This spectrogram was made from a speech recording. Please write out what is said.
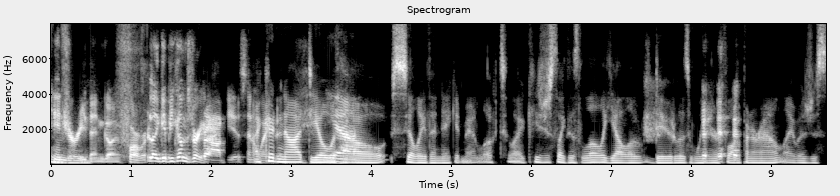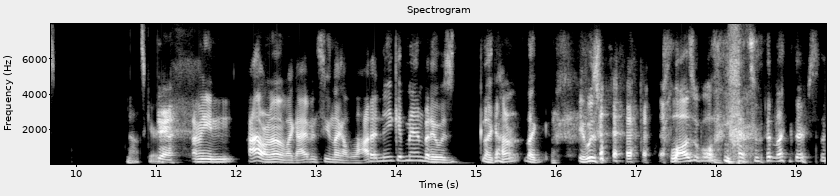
injury, Injury. then going forward. Like it becomes very obvious in a I way. could that- not deal with Yeah. how silly the naked man looked. Like he's just like this little yellow dude with his wiener flopping around. Like it was just not scary. Yeah. I mean, I don't know. Like I haven't seen like a lot of naked men, but it was like I don't like it was plausible. That's what like there's.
